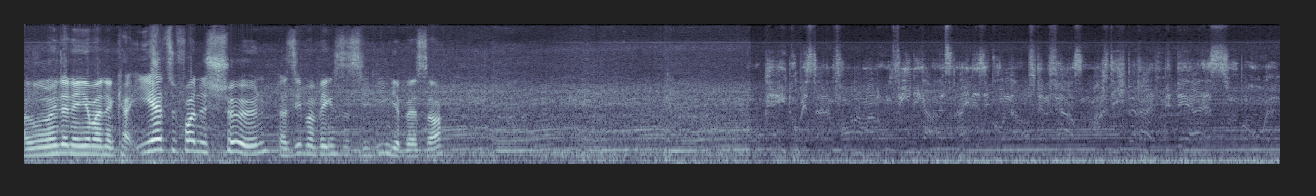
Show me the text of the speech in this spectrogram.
Also hinter dir jemand eine KI herzufahren ist schön. Da sieht man wenigstens die Linie besser. Okay, du bist einem Vordermann um weniger als eine Sekunde auf den Fersen. Mach dich bereit, mit DRS zu überholen.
